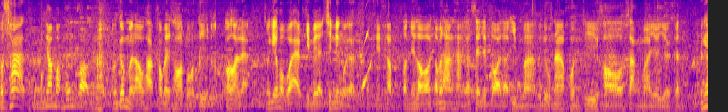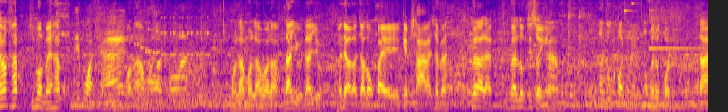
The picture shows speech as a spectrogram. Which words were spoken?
รสชาติยำหมักบุ้งกรอบเลยครับมันก็เหมือนเอาผักเข้าไปทอดปกติอร่อยแหละเมื่อกี้ผมว่าแอบกินไปชิ้นหนึ่งเหมือนกันโอเคครับตอนนี้เราก็รับประทานอาหารกันเสร็จเรียบร้อยแล้วอิ่มมากไปดูหน้าคนที่เขาสั่งมาเยอะๆกันเป็นไงบ้างครับกินหมดไหมครับ นี่หมดไงหมดแล้วหมดหมดหมดแล้วหมดแล้วหมดแล้วได้อยู่ได้อยู่แล้วเดี๋ยวเราจะลงไปเก็บชากันใช่ไหมเพื่ออะไรเพื่อรูปที่สวยงามเพื่อทุกคนเลย เอาเพื่อทุกคนได้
